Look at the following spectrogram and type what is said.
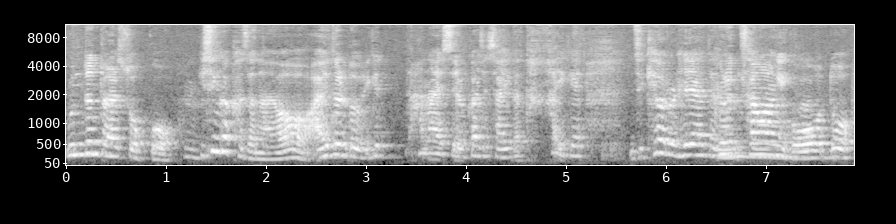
운전도 할 수 없고 음. 이 심각하잖아요. 아이들도 이게 하나에서 열까지 자기가 다 이게 이제 케어를 해야 되는 그렇죠. 상황이고 또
